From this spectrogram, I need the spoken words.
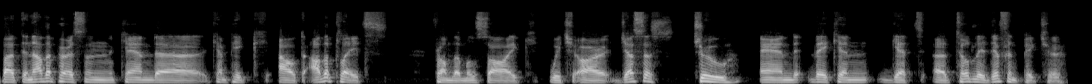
but another person can uh, can pick out other plates from the mosaic which are just as true and they can get a totally different picture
